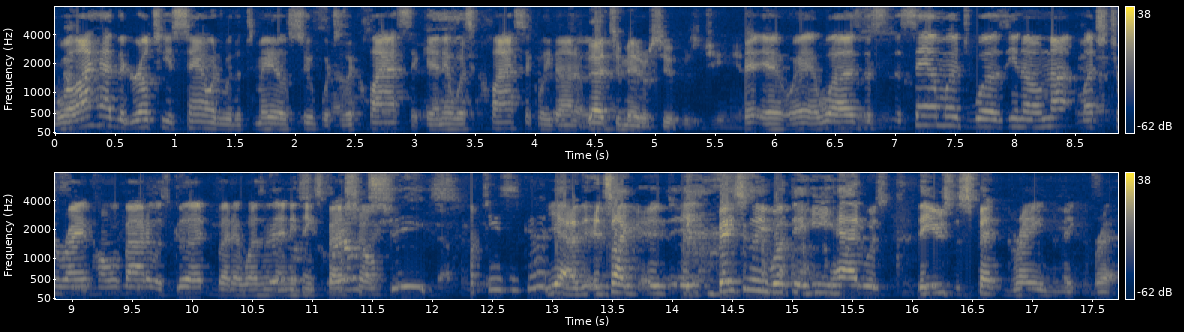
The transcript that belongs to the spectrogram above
well, I had the grilled cheese sandwich with the tomato soup, which is a classic, and it was classically done. It was That tomato soup was genius. It, it, it was the, the sandwich was you know not much to write home about. It was good, but it wasn't anything special. Cheese. Cheese is good. Yeah, it's like it, it, basically what the, he had was they used the spent grain to make the bread.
